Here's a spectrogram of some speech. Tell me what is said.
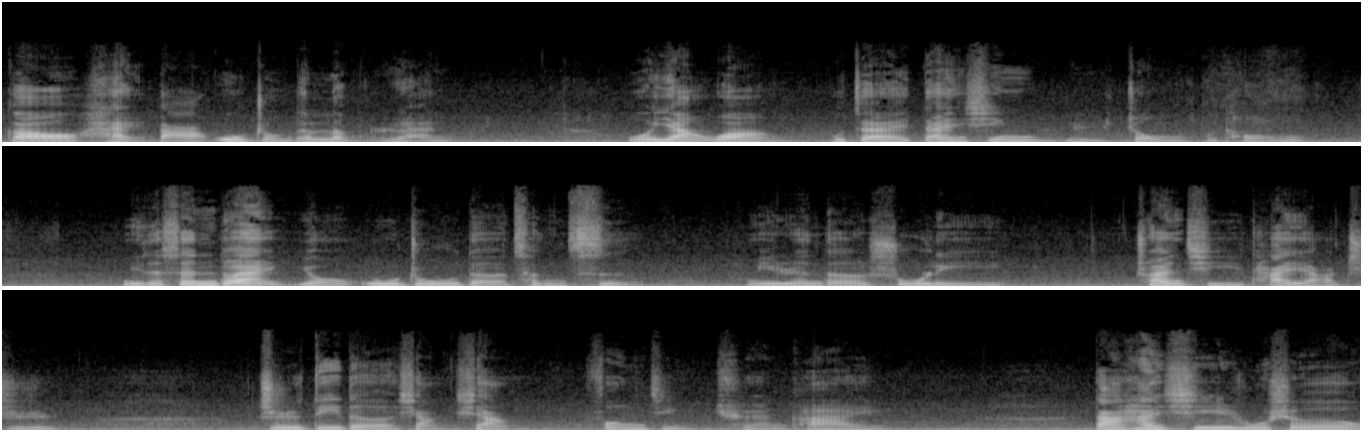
高海拔物种的冷然。我仰望，不再担心与众不同。你的身段有污渍的层次，迷人的疏离，串起太阳直直地的想象，风景全开。大汉溪如蛇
